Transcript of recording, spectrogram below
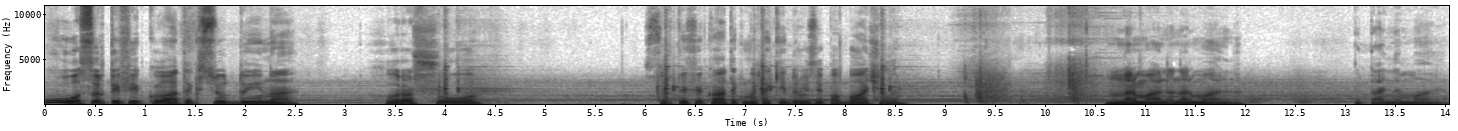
О, сертифікатик сюди на. Хорошо. Сертифікатик ми такі, друзі, побачили. Ну, нормально, нормально. Питань немає.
